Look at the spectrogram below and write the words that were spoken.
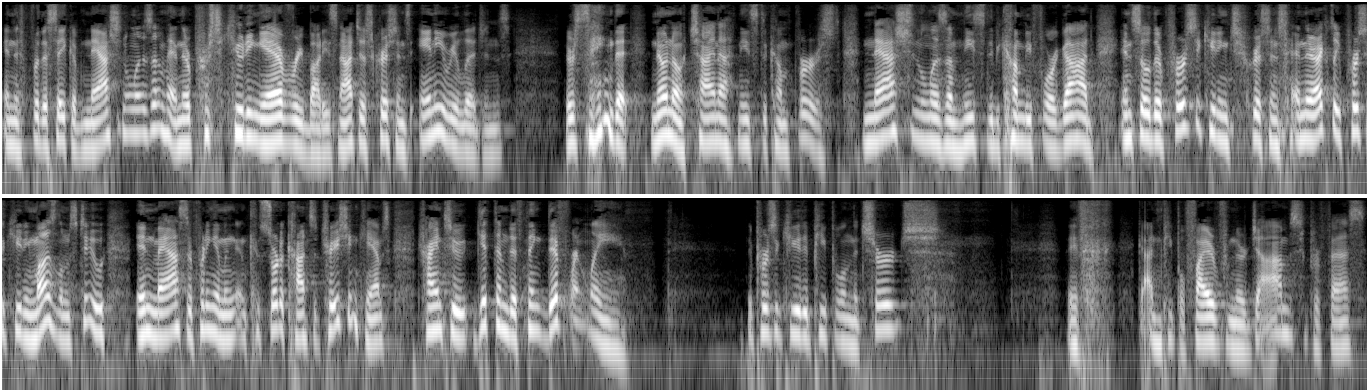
the, for the sake of nationalism, and they're persecuting everybody. It's not just Christians, any religions. They're saying that no, no, China needs to come first. Nationalism needs to become before God. And so they're persecuting Christians, and they're actually persecuting Muslims too, in mass. They're putting them in sort of concentration camps, trying to get them to think differently. They persecuted people in the church. They've gotten people fired from their jobs who profess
